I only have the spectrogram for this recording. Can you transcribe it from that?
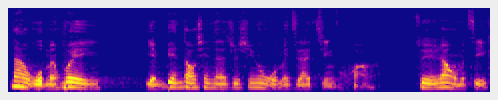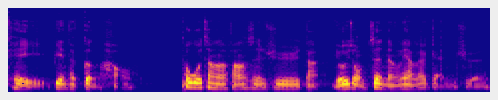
那我们会演变到现在，就是因为我们一直在进化，所以让我们自己可以变得更好。透过这样的方式去打，有一种正能量的感觉。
